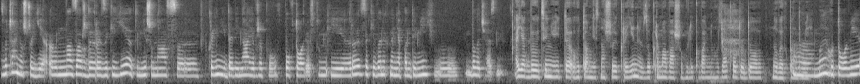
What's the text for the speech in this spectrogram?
Звичайно, що є. Е, У нас завжди ризики є, тим більше в нас е, в країні йде війна, я вже пов- повторюсь. І ризики виникнення пандемій е, величезні. А як ви оцінюєте готовність нашої країни, зокрема вашого лікувального закладу, до нових пандемій? Ми готові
